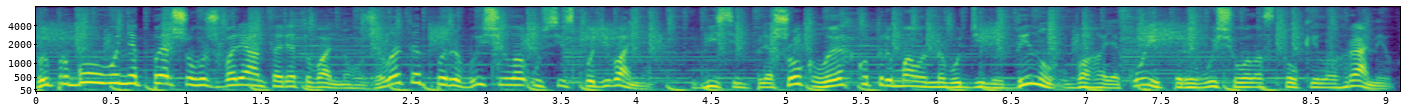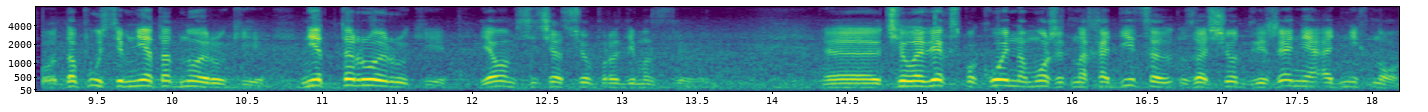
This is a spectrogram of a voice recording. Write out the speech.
Випробовування першого ж варіанта рятувального жилета перевищило усі сподівання. Вісім пляшок легко тримали на воді людину, вага якої перевищувала 100 кілограмів. Допустим, нет одной руки, нет второй руки. Я вам сейчас все продемонстрирую. Э, Человек спокойно может находиться за счет движения одних ног.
